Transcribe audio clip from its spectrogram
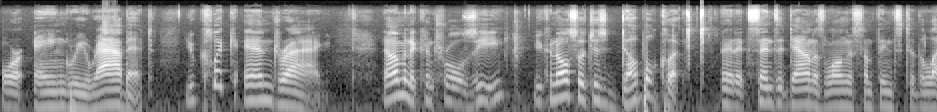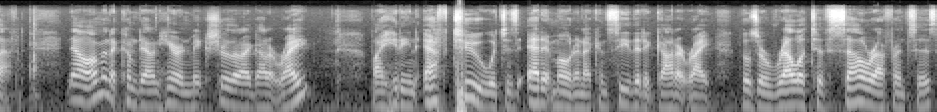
or angry rabbit, you click and drag. Now I'm going to Control Z. You can also just double click, and it sends it down as long as something's to the left. Now I'm going to come down here and make sure that I got it right by hitting F2, which is edit mode, and I can see that it got it right. Those are relative cell references,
